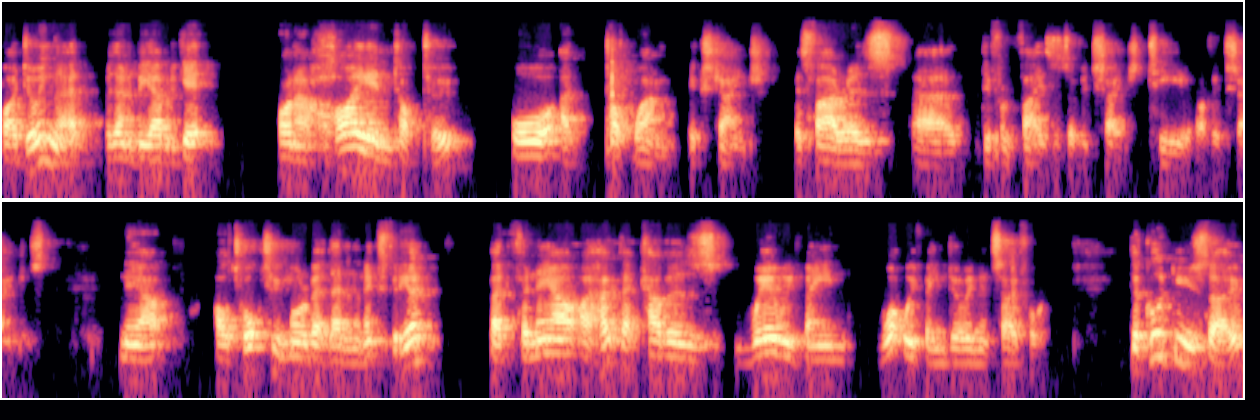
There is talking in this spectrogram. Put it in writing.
By doing that, we're going to be able to get on a high end top two or a top one exchange as far as uh, different phases of exchange, tier of exchanges. Now, I'll talk to you more about that in the next video, but for now, I hope that covers where we've been, what we've been doing, and so forth. The good news, though,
